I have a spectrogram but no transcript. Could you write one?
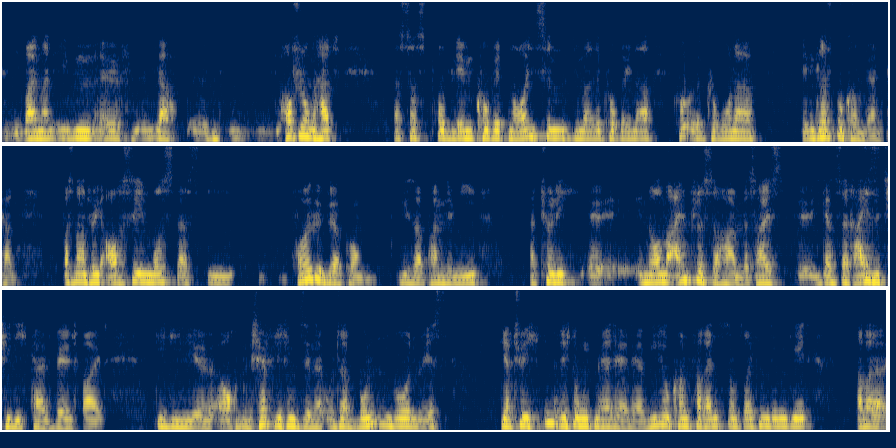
mhm. weil man eben äh, ja, Hoffnung hat, dass das Problem Covid-19 bzw. Corona, äh, Corona in den Griff bekommen werden kann. Was man natürlich auch sehen muss, dass die Folgewirkungen dieser Pandemie natürlich äh, enorme Einflüsse haben. Das heißt, äh, die ganze Reisetätigkeit weltweit, die, die äh, auch im geschäftlichen Sinne unterbunden worden ist, die natürlich in Richtung mehr der, der Videokonferenzen und solchen Dingen geht. Aber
